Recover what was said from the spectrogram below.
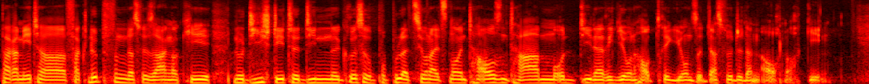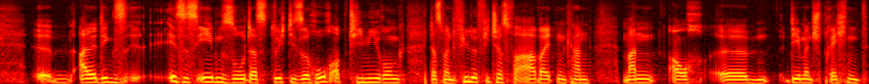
Parameter verknüpfen, dass wir sagen, okay, nur die Städte, die eine größere Population als 9000 haben und die in der Region Hauptregion sind, das würde dann auch noch gehen. Ähm, allerdings ist es eben so, dass durch diese Hochoptimierung, dass man viele Features verarbeiten kann, man auch ähm, dementsprechend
